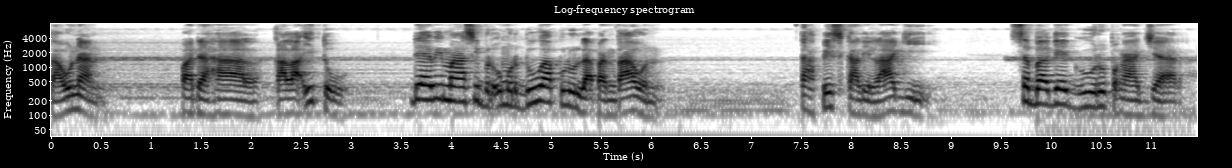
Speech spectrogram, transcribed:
tahunan Padahal kala itu Dewi masih berumur 28 tahun Tapi sekali lagi Sebagai guru pengajar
